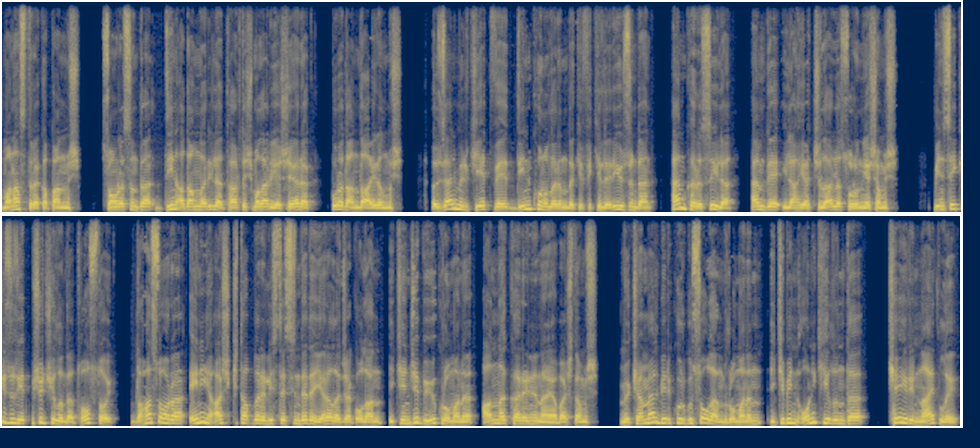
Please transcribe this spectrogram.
manastıra kapanmış. Sonrasında din adamlarıyla tartışmalar yaşayarak buradan da ayrılmış. Özel mülkiyet ve din konularındaki fikirleri yüzünden hem karısıyla hem de ilahiyatçılarla sorun yaşamış. 1873 yılında Tolstoy, daha sonra en iyi aşk kitapları listesinde de yer alacak olan ikinci büyük romanı Anna Karenina'ya başlamış. Mükemmel bir kurgusu olan romanın 2012 yılında Keira Knightley,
